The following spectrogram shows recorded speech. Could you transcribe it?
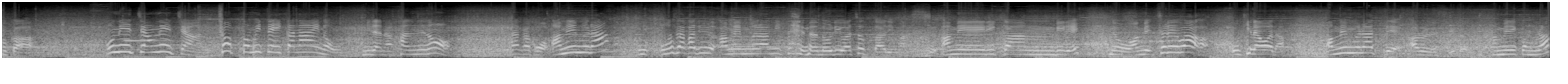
とかお姉ちゃんお姉ちゃんちょっと見ていかないの。みたいな感じのなんかこうアメ村？大阪でいうアメ村みたいなノリはちょっとあります。アメリカンビレッジ？のアメそれは沖縄だ。アメ村ってあるんですけど。アメリカ村？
